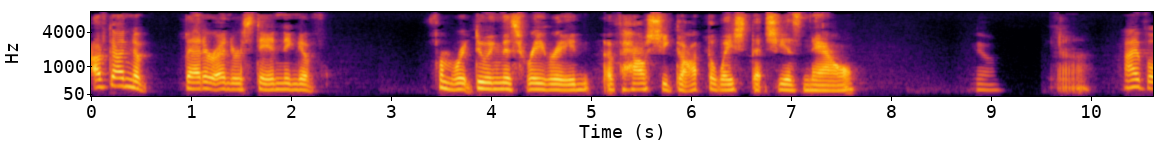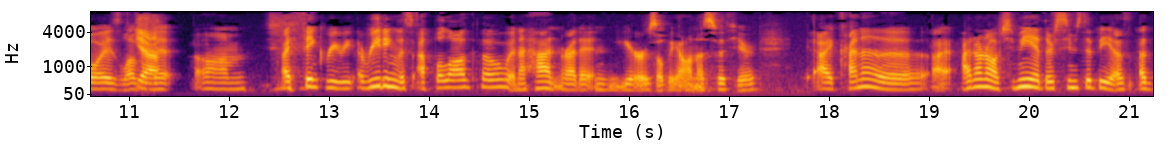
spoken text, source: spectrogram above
I've gotten a better understanding of from re- doing this reread of how she got the way sh- that she is now. Yeah. Yeah. I've always loved Yeah. it. Um, I think re- reading this epilogue though, and I hadn't read it in years. I'll be honest with you. I kind of, I, I don't know. To me, there seems to be a, a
